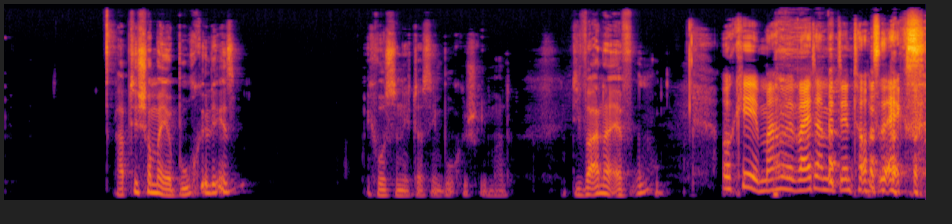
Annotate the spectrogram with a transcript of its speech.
habt ihr schon mal ihr Buch gelesen? Ich wusste nicht, dass sie ein Buch geschrieben hat. Die war an der FU. Okay, machen wir weiter mit den Top 6.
